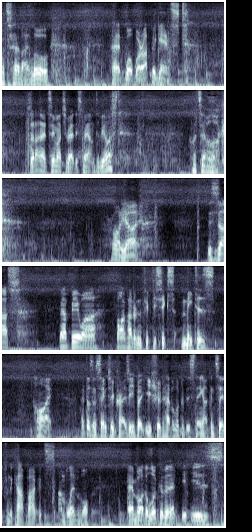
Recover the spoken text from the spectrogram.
Let's have a look at what we're up against. I don't know too much about this mountain to be honest. Let's have a look. Rightio. This is us, Mount Beerwah, 556 meters high. That doesn't seem too crazy, but you should have a look at this thing. I can see it from the car park. It's unbelievable. And by the look of it, it is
